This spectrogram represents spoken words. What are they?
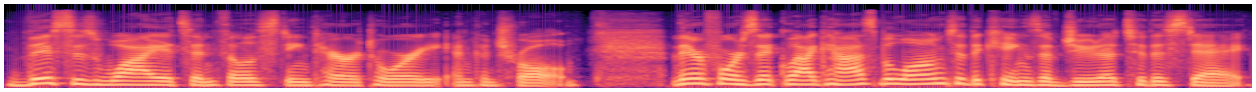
This is why it's in Philistine territory and control. Therefore, Ziklag has belonged to the kings of Judah to this day.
